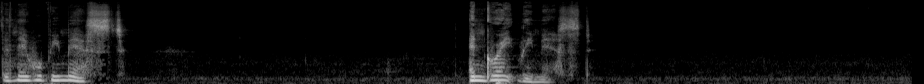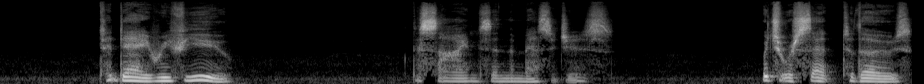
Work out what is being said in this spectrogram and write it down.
then they will be missed and greatly missed. Today, review the signs and the messages which were sent to those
